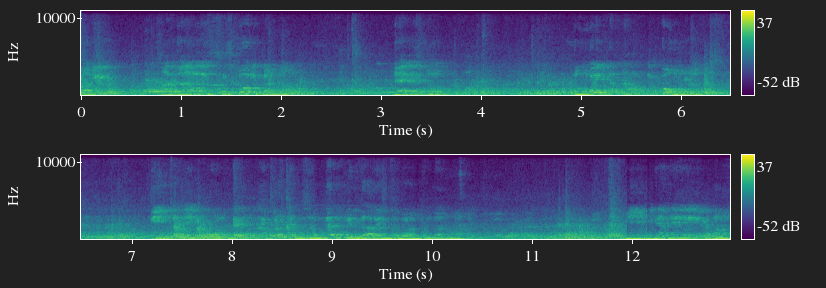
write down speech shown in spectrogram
మరియు ఆ దాని సిస్టోలిక్ అంటాం డయాస్టోల్ తొంభై కన్నా ఎక్కువ ఉండడం దీంట్లో ఎక్కువ ఉంటే హైపర్ టెన్షన్గా నిర్ధారించబడుతుంది అన్నమాట బీపీ అని మనం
